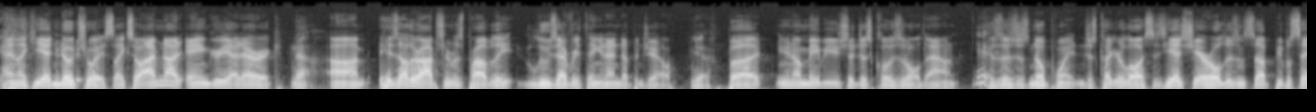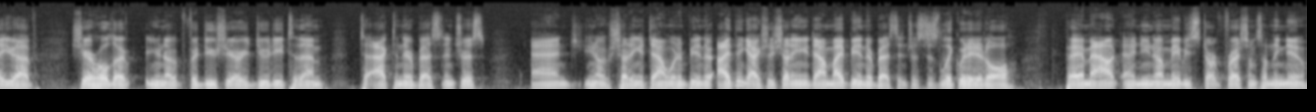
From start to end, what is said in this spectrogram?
and like he had no choice. Like so, I'm not angry at Eric. No. Um, his other option was probably lose everything and end up in jail. Yeah. But you know, maybe you should just close it all down Yeah. because there's just no point. Just cut your losses. He has shareholders and stuff. People say you have shareholder, you know, fiduciary duty to them to act in their best interest. And you know, shutting it down wouldn't be in their. I think actually shutting it down might be in their best interest. Just liquidate it all, pay them out, and you know, maybe start fresh on something new.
